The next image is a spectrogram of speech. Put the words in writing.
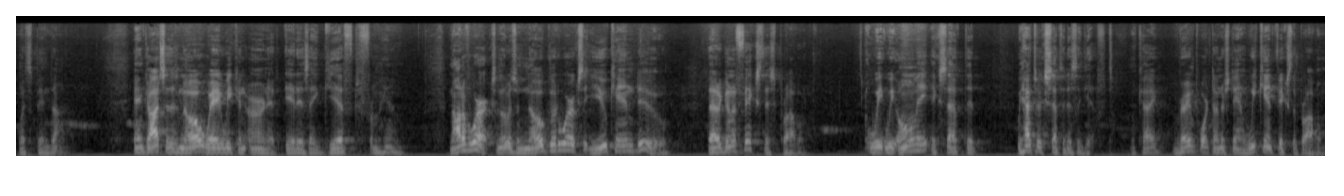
what's been done. And God says there's no way we can earn it. It is a gift from Him, not of works. In other words, no good works that you can do that are going to fix this problem. We, we only accept it we have to accept it as a gift. Okay? Very important to understand. We can't fix the problem.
